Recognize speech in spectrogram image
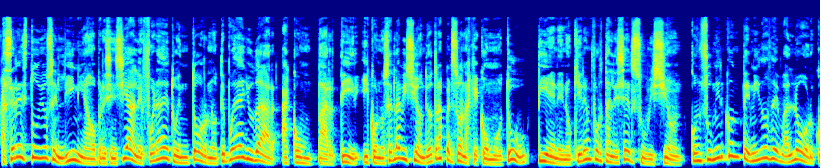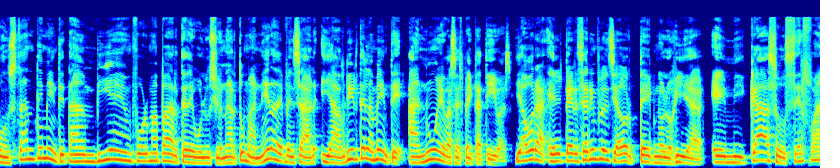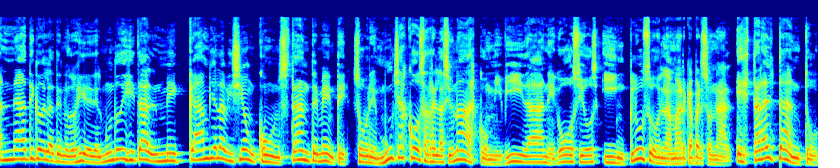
Hacer estudios en línea o presenciales fuera de tu entorno te puede ayudar a compartir y conocer la visión de otras personas que como tú tienen o quieren fortalecer su visión. Consumir contenidos de valor constantemente también forma parte de evolucionar tu manera de pensar y abrirte la mente a nuevas expectativas. Y ahora, el tercer influenciador, tecnología. En mi caso, ser fanático de la tecnología y del mundo digital me cambia la visión constantemente sobre muchas cosas relacionadas con mi vida, negocios e incluso la marca personal. Estar al tanto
